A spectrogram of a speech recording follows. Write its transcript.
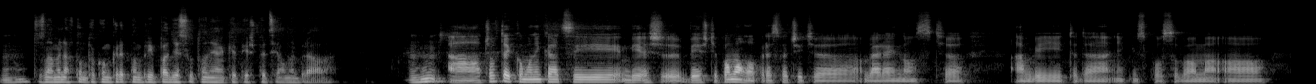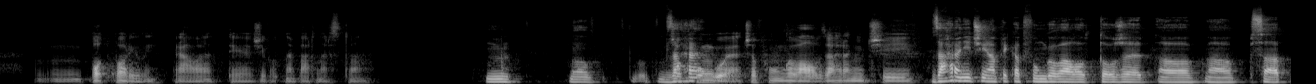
Uh-huh. To znamená, v tomto konkrétnom prípade sú to nejaké tie špeciálne práva. Uh-huh. A čo v tej komunikácii by, eš, by ešte pomohlo presvedčiť uh, verejnosť, uh, aby teda nejakým spôsobom uh, podporili práve tie životné partnerstva? Mm, no, v zahra... Čo funguje? Čo fungovalo v zahraničí? V zahraničí napríklad fungovalo to, že uh, uh, sa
